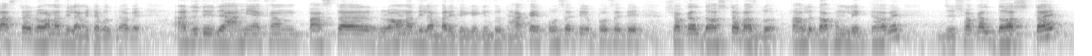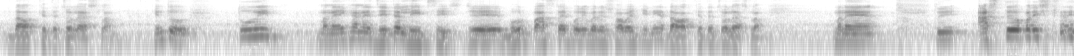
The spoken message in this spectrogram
পাঁচটায় রওনা দিলাম, এটা বলতে হবে। আর যদি যে, আমি এখন পাঁচটা রওনা দিলাম বাড়ি থেকে, কিন্তু ঢাকায় পৌঁছাতে পৌঁছাতে সকাল দশটা বাজলো, তাহলে তখন লিখতে হবে যে সকাল দশটায় দাওয়াত খেতে চলে আসলাম। কিন্তু তুই মানে এখানে যেটা লিখছিস যে ভোর পাঁচটায় পরিবারের সবাইকে নিয়ে দাওয়াত খেতে চলে আসলাম। মানে তুই আসতেও পারিস নাই,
